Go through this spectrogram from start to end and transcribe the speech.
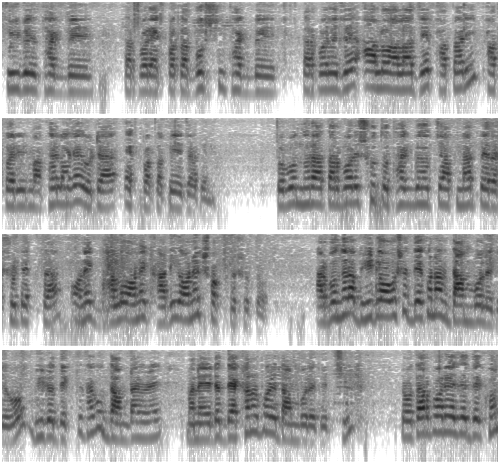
সুইবেল থাকবে, তারপরে এক পাতা বর্ষি থাকবে, তারপরে যে আলো আলা যে ফাতারি, ফাতারির মাথায় লাগায় ওটা এক পাতা পেয়ে যাবেন। তো বন্ধুরা, তারপরে সুতো থাকবে হচ্ছে আপনার প্যারাশুট একটা, অনেক ভালো, অনেক হাড়ি, অনেক শক্ত সুতো। আর বন্ধুরা, ভিডিও অবশ্যই দেখুন, আমি দাম বলে দেবো। ভিডিও দেখতে থাকুন, দামটা আমি মানে এটা দেখানোর পরে দাম বলে দিচ্ছি। তো তারপরে যে দেখুন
